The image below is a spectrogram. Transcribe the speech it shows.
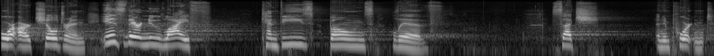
for our children? Is there new life? Can these bones live? Such an important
